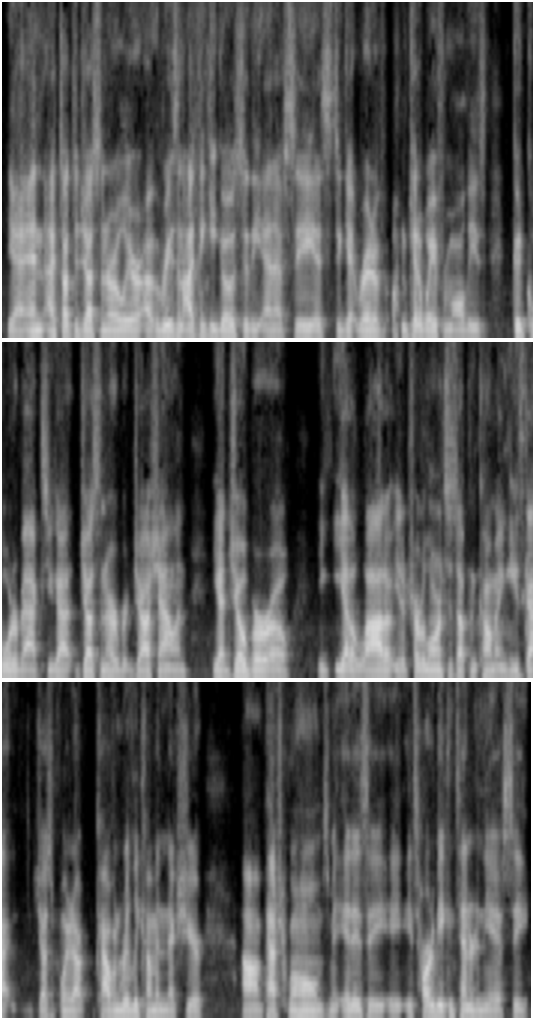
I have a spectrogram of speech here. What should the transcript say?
yeah, and I talked to Justin earlier. Uh, the reason I think he goes to the NFC is to get rid of, get away from all these good quarterbacks. You got Justin Herbert, Josh Allen, you got Joe Burrow, you, you got a lot of, you know, Trevor Lawrence is up and coming. He's got Justin pointed out, Calvin Ridley coming next year. Um, Patrick Mahomes. I mean, it is a, a, it's hard to be a contender in the AFC.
